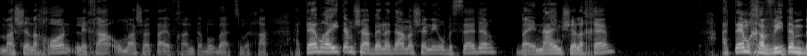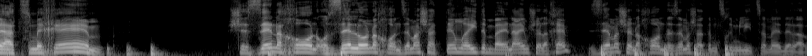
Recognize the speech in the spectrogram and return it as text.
מה שנכון לך ומה שאתה הבחנת בו בעצמך. אתם ראיתם שהבן אדם השני הוא בסדר? בעיניים שלכם? אתם חוויתם בעצמכם שזה נכון או זה לא נכון, זה מה שאתם ראיתם בעיניים שלכם, זה מה שנכון וזה מה שאתם צריכים להיצמד אליו.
